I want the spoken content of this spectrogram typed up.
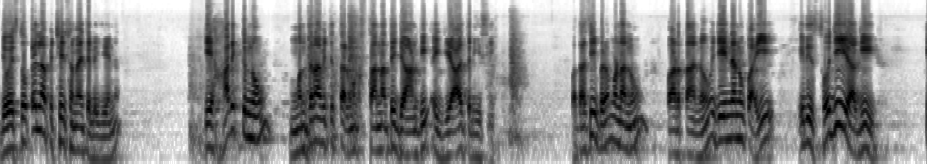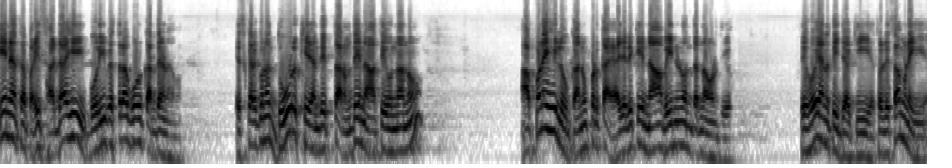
ਜੋ ਇਸ ਤੋਂ ਪਹਿਲਾਂ ਪਿੱਛੇ ਸਮੇਂ ਚਲੇ ਗਏ ਨਾ, ਕਿ ਹਰ ਇੱਕ ਨੂੰ ਮੰਦਰਾਂ ਵਿੱਚ ਧਾਰਮਿਕ ਸਥਾਨਾਂ ਤੇ ਜਾਣ ਦੀ ਇਜਾਜ਼ਤ ਨਹੀਂ ਸੀ। ਪਤਾ ਸੀ ਬ੍ਰਾਹਮਣਾਂ ਨੂੰ ਪੰਡਤਾਂ ਨੂੰ ਵੀ ਜੇ ਇਹਨਾਂ ਨੂੰ ਭਾਈ ਇਹਦੀ ਸੋਝੀ ਆ ਗਈ, ਇਹਨੇ ਤਾਂ ਭਾਈ ਸਾਡਾ ਹੀ ਬੋਰੀ ਬਿਸਤਰਾ ਗੋਲ ਕਰ ਦੇਣਾ ਵਾ। ਇਸ ਕਰਕੇ ਉਹਨਾਂ ਨੂੰ ਦੂਰ ਰੱਖੇ ਜਾਂਦੇ ਧਰਮ ਦੇ ਨਾਂ ਤੇ ਉਹਨਾਂ ਨੂੰ ਆਪਣੇ ਹੀ ਲੋਕਾਂ ਨੂੰ ਭੜਕਾਇਆ, ਜਿਹੜੇ ਕਿ ਨਾ ਵੀ ਇਹਨਾਂ ਨੂੰ ਅੰਦਰ ਨਾ ਆਉਣ ਦਿਓ। ਤੇ ਹੋਇਆ ਨਤੀਜਾ ਕੀ ਹੈ? ਤੁਹਾਡੇ ਸਾਹਮਣੇ ਹੀ ਹੈ।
